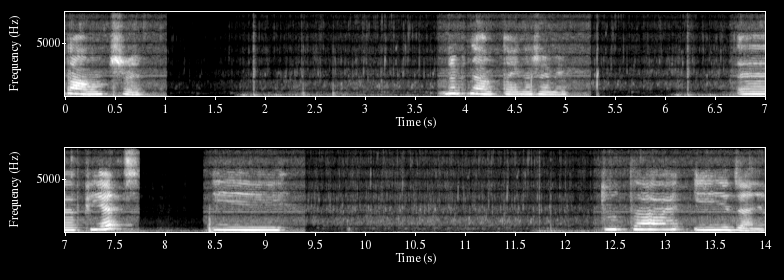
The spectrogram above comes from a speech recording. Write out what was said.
Tam, mam trzy. Drapnęłam tutaj na ziemię. Yy, piec i tutaj i jedzenie.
